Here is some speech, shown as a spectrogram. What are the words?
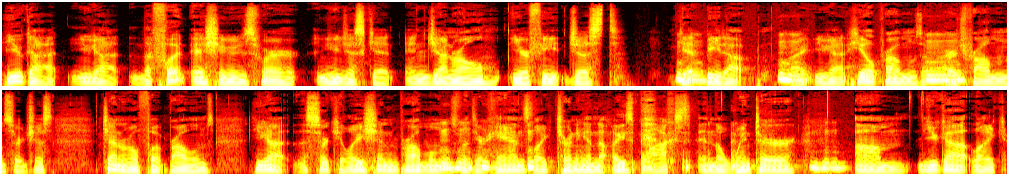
you got, you got the foot issues where you just get, in general, your feet just get Mhm. beat up, Mhm. right? You got heel problems or Mhm. arch problems or just general foot problems. You got the circulation problems with your hands like turning into ice blocks in the winter. Mm-hmm. Um, you got like,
